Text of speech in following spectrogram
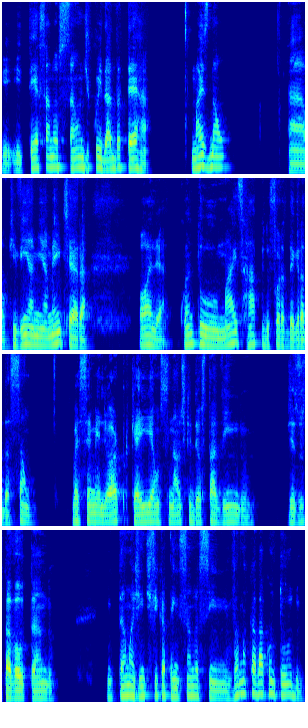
e, e ter essa noção de cuidado da terra. Mas não. Ah, o que vinha à minha mente era: olha, quanto mais rápido for a degradação, vai ser melhor, porque aí é um sinal de que Deus está vindo, Jesus está voltando. Então a gente fica pensando assim: vamos acabar com tudo.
